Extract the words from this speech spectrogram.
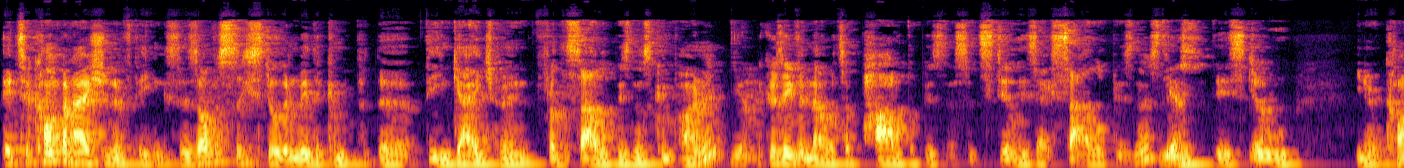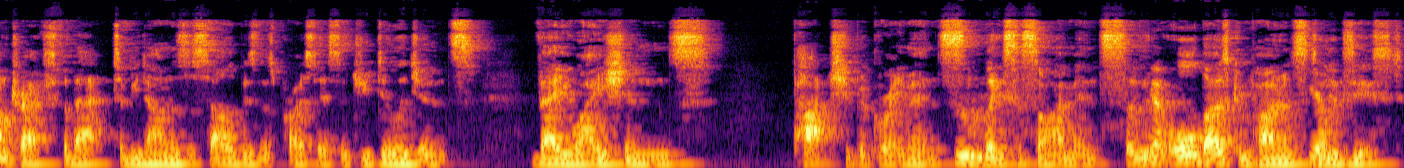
it's a combination of things. There's obviously still going to be the, comp- the the engagement for the sale of business component, Yeah. because even though it's a part of the business, it still is a sale of business. There's, Yes. there's still, you know, contracts for that to be done as a sale of business process, a due diligence, valuations, partnership agreements, Mm. lease assignments. So Yeah. all those components still Yeah. exist,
